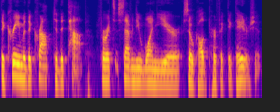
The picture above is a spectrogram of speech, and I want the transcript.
the cream of the crop to the top for its 71 year so called perfect dictatorship.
